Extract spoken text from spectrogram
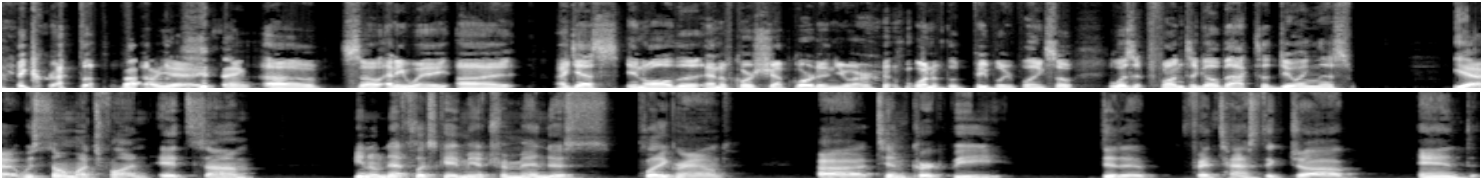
I cracked up. About. Oh yeah, thanks. Uh, so anyway, uh, I guess in all the, and of course, Shep Gordon, you are one of the people you're playing. So was it fun to go back to doing this? Yeah, it was so much fun. It's, um, you know, Netflix gave me a tremendous playground. Uh, Tim Kirkby did a fantastic job, and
